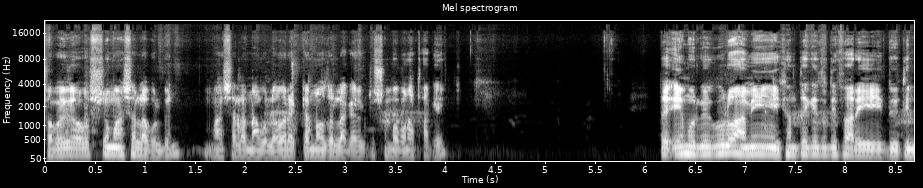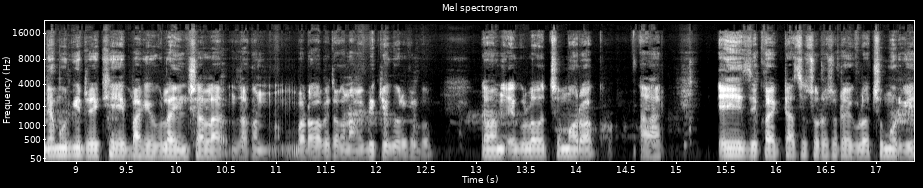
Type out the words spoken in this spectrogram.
সবাই অবশ্য মাশাল্লাহ বলবেন মাশাল্লাহ না বলে আবার একটা নজর লাগার একটা সম্ভাবনা থাকে। তো এই মুরগিগুলো আমি এখান থেকে যদি পারি দুই তিনটা মুরগি রেখে বাকিগুলো ইনশাল্লাহ যখন বড় হবে তখন আমি বিক্রি করে ফেলব। যেমন এগুলো হচ্ছে মরক আর এই যে কয়েকটা আছে ছোট ছোট, এগুলো হচ্ছে মুরগি।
